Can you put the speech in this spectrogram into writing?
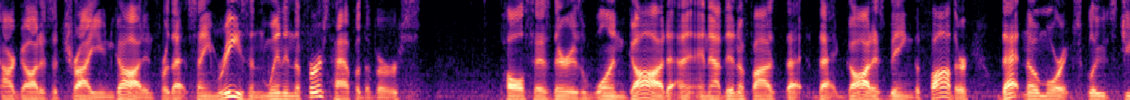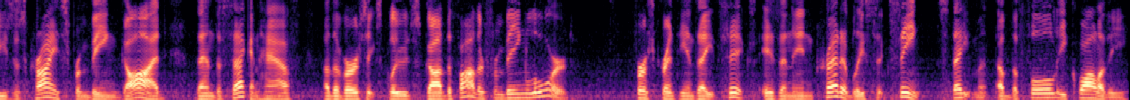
our God is a triune God. And for that same reason, when in the first half of the verse, Paul says there is one God and identifies that, that God as being the Father, that no more excludes Jesus Christ from being God than the second half of the verse excludes God the Father from being Lord. 1 Corinthians 8 6 is an incredibly succinct statement of the full equality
